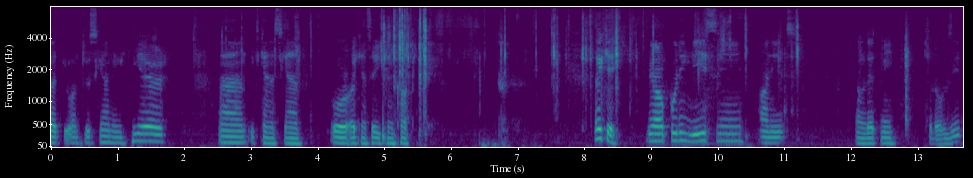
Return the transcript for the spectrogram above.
that you want to scan in here. And it can scan or I can say you can copy okay. We are putting this in on it. And let me close it.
